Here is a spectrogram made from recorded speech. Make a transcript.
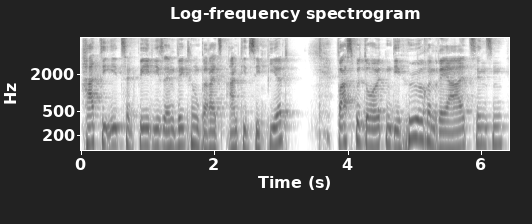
Hat die EZB diese Entwicklung bereits antizipiert? Was bedeuten die höheren Realzinsen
